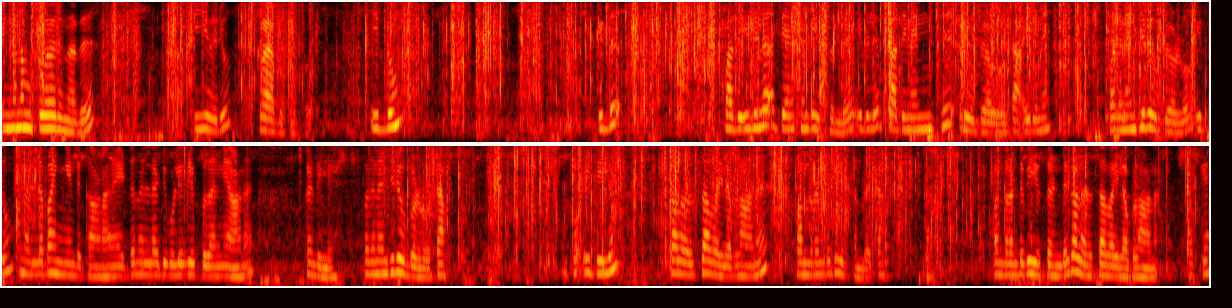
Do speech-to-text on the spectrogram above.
പിന്നെ നമുക്ക് വരുന്നത് ഈ ഒരു ക്രാബ് ക്ലിപ്പ് ഇതും ഇത് പതി ഇതിൽ അത്യാവശ്യം പീസുണ്ട് ഇതിൽ പതിനഞ്ച് രൂപയുള്ളൂ കേട്ടോ. ഇതിന് പതിനഞ്ച് രൂപയുള്ളൂ ഇതും നല്ല ഭംഗിയുണ്ട് കാണാനായിട്ട്. നല്ല അടിപൊളി ക്ലിപ്പ് തന്നെയാണ്. കണ്ടില്ലേ? പതിനഞ്ച് രൂപയുള്ളൂ കേട്ടോ. അപ്പോൾ ഇതിലും കളേഴ്സ് അവൈലബിൾ ആണ്. പന്ത്രണ്ട് പീസ് ഉണ്ട് കേട്ടോ. പന്ത്രണ്ട് പീസ് ഉണ്ട്. കളേഴ്സ് അവൈലബിൾ ആണ്. ഓക്കെ?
